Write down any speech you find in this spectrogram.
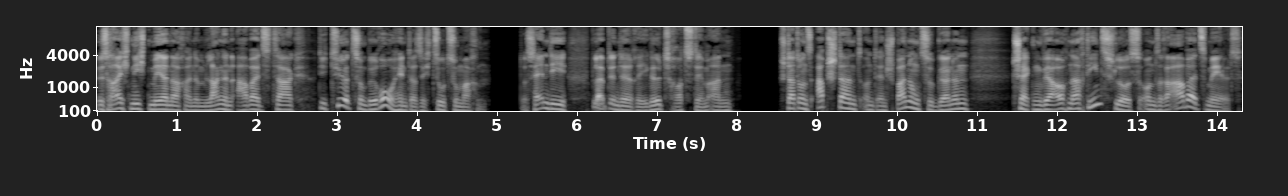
Es reicht nicht mehr nach einem langen Arbeitstag, die Tür zum Büro hinter sich zuzumachen. Das Handy bleibt in der Regel trotzdem an. Statt uns Abstand und Entspannung zu gönnen, checken wir auch nach Dienstschluss unsere Arbeitsmails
